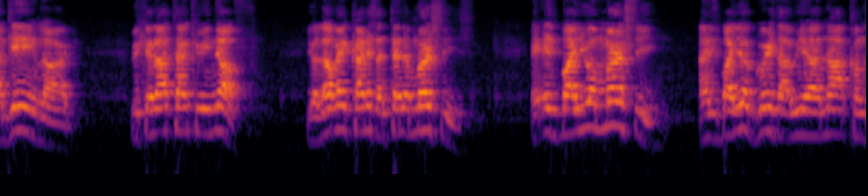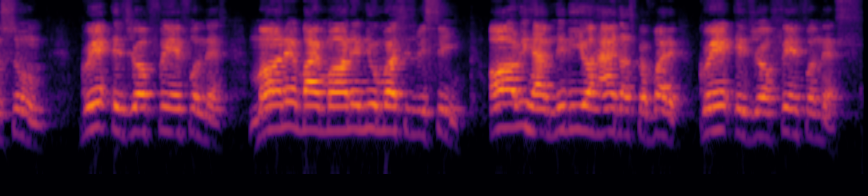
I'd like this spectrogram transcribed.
again, Lord. We cannot thank you enough. Your loving kindness and tender mercies. It is by your mercy and it's by your grace that we are not consumed. Great is your faithfulness. Morning by morning, new mercies we see. All we have needed your hands has provided. Great is your faithfulness.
